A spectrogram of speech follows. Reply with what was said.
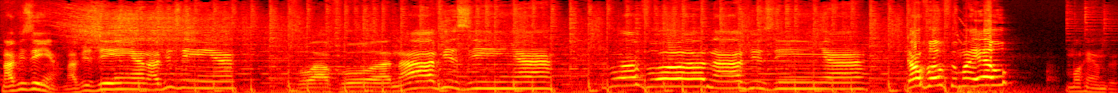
Na vizinha, na vizinha, na vizinha. Voa, voa na vizinha. Voa, voa na vizinha. Galvão, filma eu! Morrendo.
